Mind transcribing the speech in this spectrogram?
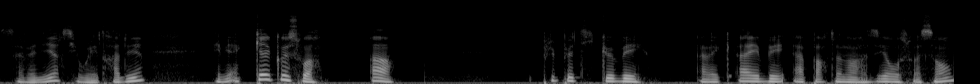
Ça veut dire, si vous voulez traduire, eh bien, quel que soit a plus petit que b avec A et B appartenant à 0,60,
